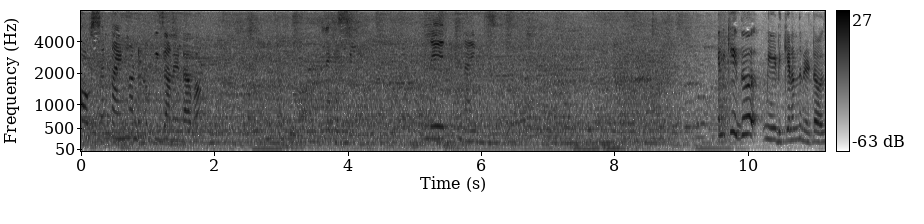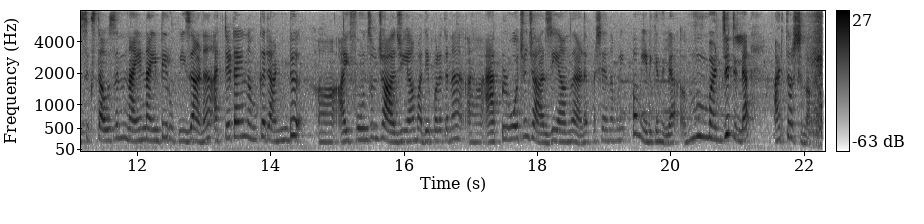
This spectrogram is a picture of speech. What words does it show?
thousand nine hundred റുപ്പീസാണ് ഉണ്ടാവുക. Let's see. എനിക്ക് ഇത് മേടിക്കണം എന്നുണ്ട് കേട്ടോ സിക്സ് തൗസൻഡ് നയൻ നയന്റി റുപ്പീസാണ് അറ്റ് എ ടൈം നമുക്ക് രണ്ട് ഐഫോൺസും ചാർജ് ചെയ്യാം. അതേപോലെ തന്നെ ആപ്പിൾ വാച്ചും ചാർജ് ചെയ്യാവുന്നതാണ്. പക്ഷേ നമ്മളിപ്പോൾ മേടിക്കുന്നില്ല. ബഡ്ജറ്റ് ഇല്ല. അടുത്ത വർഷം നോക്കാം.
